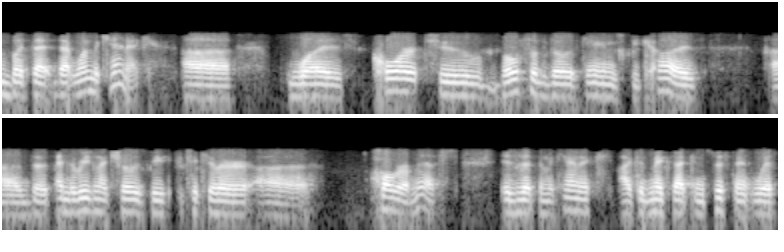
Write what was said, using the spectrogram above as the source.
but that that one mechanic uh, was core to both of those games because uh, the and the reason I chose these particular uh, horror myths is that the mechanic I could make that consistent with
